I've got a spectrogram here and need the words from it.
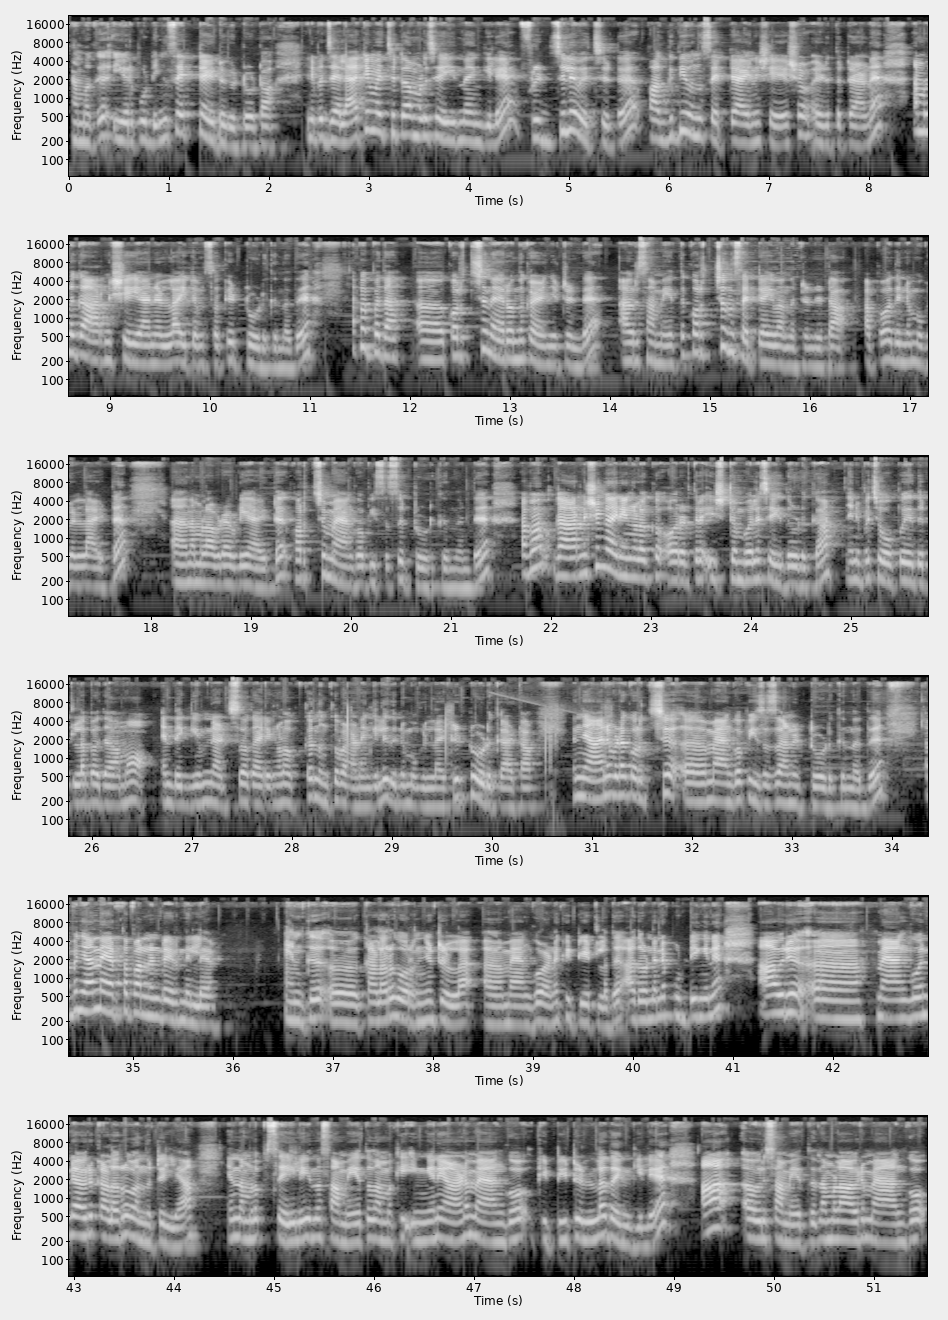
നമുക്ക് ഈ ഒരു പുഡിങ് സെറ്റായിട്ട് കിട്ടും കേട്ടോ. ഇനിയിപ്പോൾ ജലാറ്റിൻ വെച്ചിട്ട് നമ്മൾ ചെയ്യുന്നതെങ്കിൽ ഫ്രിഡ്ജിൽ വെച്ചിട്ട് പകുതി ഒന്ന് സെറ്റ് ശേഷം എടുത്തിട്ടാണ് നമ്മൾ ഗാർണിഷ് ചെയ്യാനുള്ള ഐറ്റംസൊക്കെ ഇട്ട് കൊടുക്കുന്നത്. അപ്പോൾ ഇപ്പോൾ ഇതാ കുറച്ച് നേരം ഒന്ന് കഴിഞ്ഞിട്ടുണ്ട്. ആ ഒരു സമയത്ത് കുറച്ചൊന്ന് സെറ്റായി വന്നിട്ടുണ്ട് കേട്ടോ അപ്പോൾ അതിന്റെ മുകളിലായിട്ട് നമ്മൾ അവിടെ അവിടെ ആയിട്ട് കുറച്ച് മാംഗോ പീസസ് ഇട്ട് കൊടുക്കുന്നുണ്ട്. അപ്പം ഗാർണിഷും കാര്യങ്ങളൊക്കെ ഓരോരുത്തർ ഇഷ്ടം പോലെ ചെയ്ത് കൊടുക്കുക ഇനിയിപ്പോൾ ചോപ്പ് ചെയ്തിട്ടുള്ള ബദാമോ എന്തെങ്കിലും നട്ട്സോ കാര്യങ്ങളോ ഒക്കെ നിങ്ങൾക്ക് വേണമെങ്കിൽ ഇതിന്റെ മുകളിലായിട്ട് ഇട്ട് കൊടുക്കുക കേട്ടോ. ഞാനിവിടെ കുറച്ച് മാംഗോ പീസസ് ആണ് ഇട്ട് കൊടുക്കുന്നത്. അപ്പം ഞാൻ നേരത്തെ പറഞ്ഞിട്ടുണ്ടായിരുന്നില്ലേ എനിക്ക് കളർ കുറഞ്ഞിട്ടുള്ള മാംഗോ ആണ് കിട്ടിയിട്ടുള്ളത്. അതുകൊണ്ട് തന്നെ പുഡിങ്ങിന് ആ ഒരു മാംഗോന്റെ ആ ഒരു കളർ വന്നിട്ടില്ല. ഇനി നമ്മൾ സെയിൽ ചെയ്യുന്ന സമയത്ത് നമുക്ക് ഇങ്ങനെയാണ് മാംഗോ കിട്ടിയിട്ടുള്ളതെങ്കിൽ ആ ഒരു സമയത്ത് നമ്മൾ ആ ഒരു മാംഗോ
